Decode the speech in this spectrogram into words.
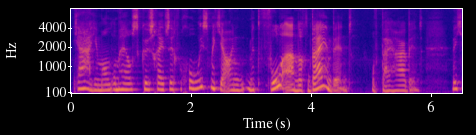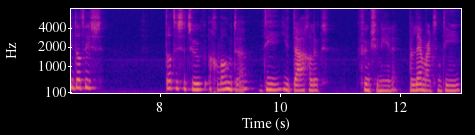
ja, je man omhelst, kus geeft, zegt van goh, hoe is het met jou? En met volle aandacht bij hem bent of bij haar bent. Weet je, dat is, dat is natuurlijk een gewoonte die je dagelijks functioneren belemmert, die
